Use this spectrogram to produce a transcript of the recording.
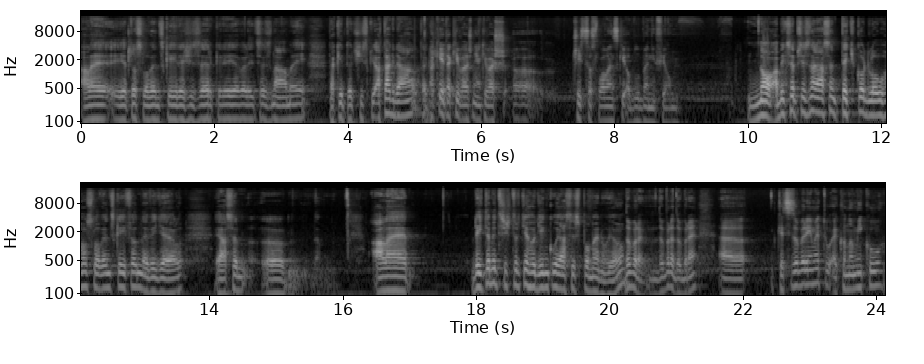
ale je to slovenský režisér, který je velice známý, taky točí skvěle a tak dál. Takže... Aký je taky váš nějaký váš uh, čisto slovenský oblíbený film? No, abych se přiznal, já jsem teďko dlouho slovenský film neviděl. Já jsem, uh, ale dejte mi tři čtvrtě hodinku, já si vzpomenu, jo? Dobre, dobre, dobre. Uh, keď si zoberieme tú ekonomiku uh,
